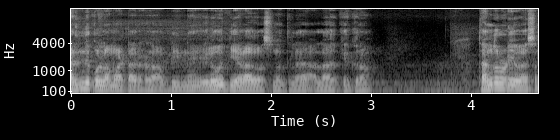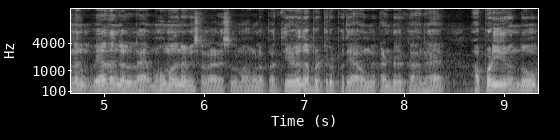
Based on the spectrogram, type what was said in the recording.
அறிந்து கொள்ள மாட்டார்களா அப்படின்னு எழுபத்தி ஏழாவது வசனத்தில் அல்லாஹ் கேட்குறான். தங்களுடைய வசன வேதங்களில் முகமது நபி ஸல்லல்லாஹு அலைஹி அவங்களை பற்றி எழுதப்பட்டிருப்பதை அவங்க கண்டிருக்காங்க. அப்படி இருந்தும்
